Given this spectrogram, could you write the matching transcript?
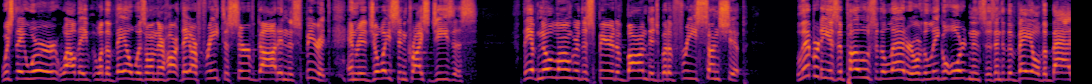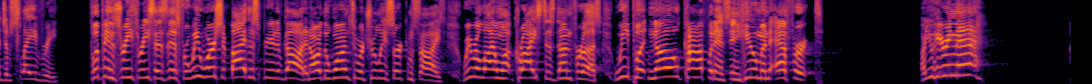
which they were while, they, while the veil was on their heart. They are free to serve God in the Spirit and rejoice in Christ Jesus. They have no longer the spirit of bondage, but of free sonship. Liberty is opposed to the letter or the legal ordinances and to the veil, the badge of slavery. Philippians 3 3 says this For we worship by the Spirit of God and are the ones who are truly circumcised. We rely on what Christ has done for us. We put no confidence in human effort. Are you hearing that?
